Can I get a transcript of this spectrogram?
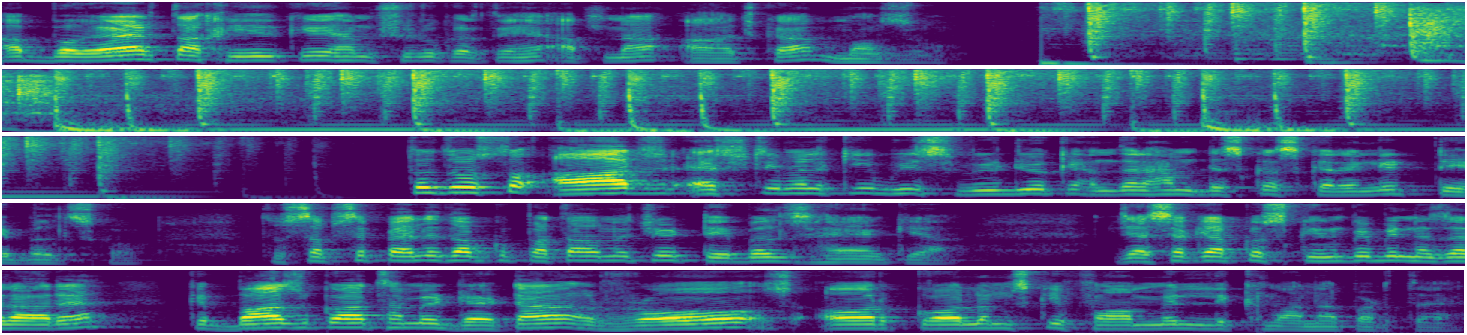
अब बगैर तखीर के हम शुरू करते हैं अपना आज का मौजू। तो दोस्तों, आज HTML की इस वीडियो के अंदर हम डिस्कस करेंगे टेबल्स को। तो सबसे पहले तो आपको पता होना चाहिए टेबल्स हैं क्या। जैसा कि आपको स्क्रीन पे भी नज़र आ रहा है कि बाज़ात हमें डाटा रॉस और कॉलम्स की फॉर्म में लिखवाना पड़ता है।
